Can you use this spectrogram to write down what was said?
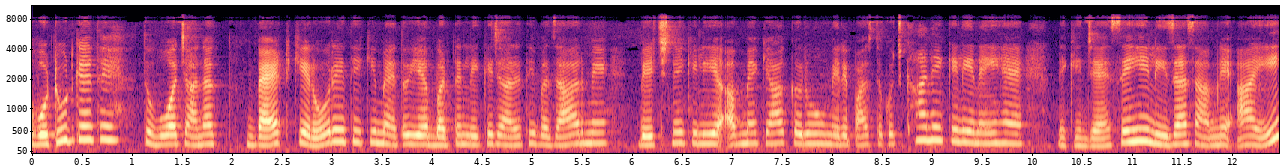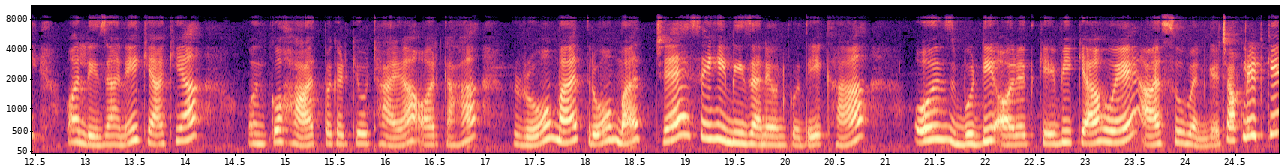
वो टूट गए थे तो वो अचानक बैठ के रो रही थी कि मैं तो ये बर्तन लेके जा रही थी बाज़ार में बेचने के लिए, अब मैं क्या करूँ? मेरे पास तो कुछ खाने के लिए नहीं है। लेकिन जैसे ही लीज़ा सामने आई और लीज़ा ने क्या किया? उनको हाथ पकड़ के उठाया और कहा, रो मत रो मत। जैसे ही लीज़ा ने उनको देखा, उस बुढ़ी औरत के भी क्या हुए? आँसू बन गए चॉकलेट के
